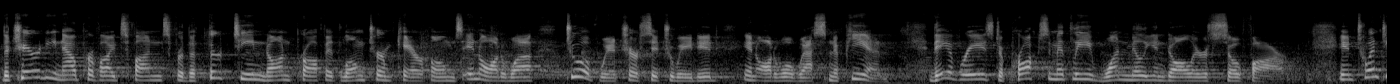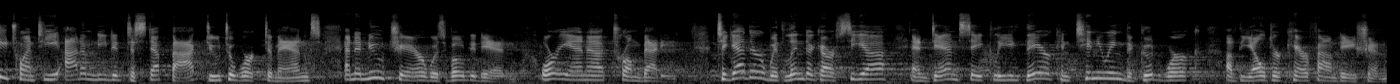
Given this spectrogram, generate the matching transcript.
The charity now provides funds for the 13 nonprofit long-term care homes in Ottawa, two of which are situated in Ottawa West Nepean. They have raised approximately $1 million so far. In 2020, Adam needed to step back due to work demands, and a new chair was voted in, Oriana Trombetti. Together with Linda Garcia and Dan Sakely, they are continuing the good work of the Elder Care Foundation.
